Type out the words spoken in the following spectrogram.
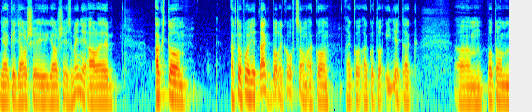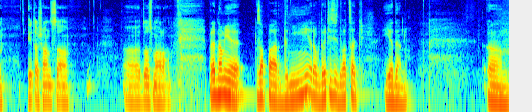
nejaké ďalšej, ďalšej zmene, ale ak to, ak to pôjde tak dole kopcom, ako, ako, ako to ide, tak um, potom je to šanca uh, dosť malá. Pred nami je za pár dní rok 2021. Um,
